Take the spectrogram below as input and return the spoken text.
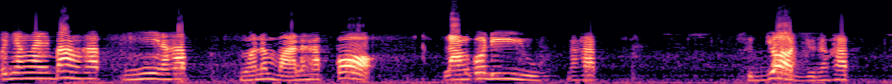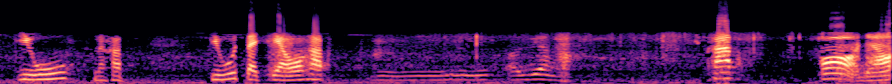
เป็นยังไงบ้างครับ นี่นะครับ หัวน้ำหวานนะครับ ก็รังก็ดีอยู่นะครับ สุดยอดอยู่นะครับ จิ๋วนะครับ จิ๋วแต่แจ๋วครับเอาเรื่องอะครับก็เดี๋ยว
